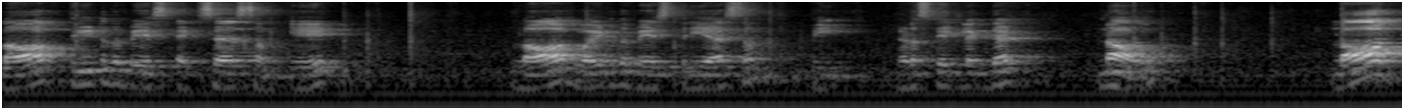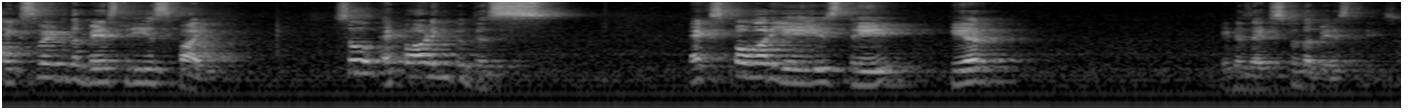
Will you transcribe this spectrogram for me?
log 3 to the base x as some a, log y to the base 3 as some b. Let us take like that. Now, log x y to the base 3 is 5. So, according to this, x power a is 3. Here, it is x to the base 3. So,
